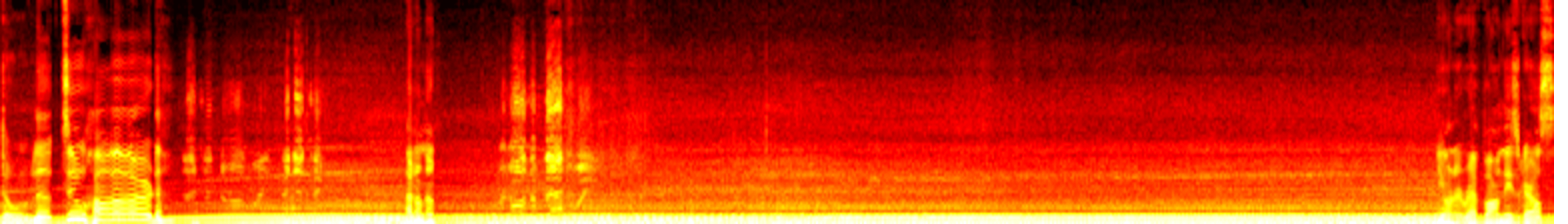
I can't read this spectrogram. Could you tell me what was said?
Don't look too hard. I don't know. You want to rev bomb these girls?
